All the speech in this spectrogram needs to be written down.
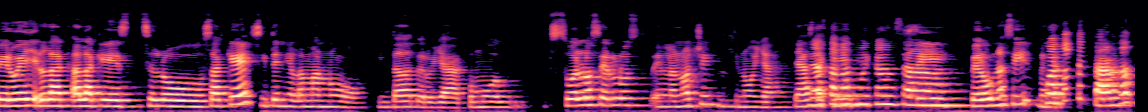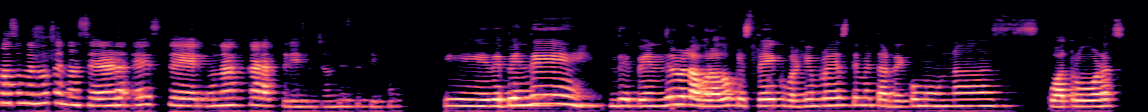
pero ella, la, a la que se lo saqué sí tenía la mano pintada, pero ya como suelo hacerlos en la noche, dije no, ya, ya hasta Ya aquí. estabas muy cansada. Sí, pero aún así, ¿Cuánto te tardas más o menos en hacer este una caracterización de este tipo? Eh, depende, depende lo elaborado que esté. Por ejemplo, este me tardé como unas cuatro horas.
